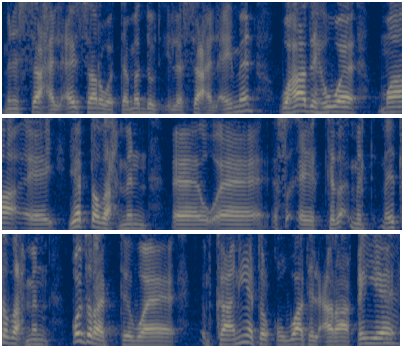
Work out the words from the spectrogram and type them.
من الساحل الأيسر والتمدد إلى الساحل الأيمن. وهذا هو ما يتضح من يتضح من قدرة وإمكانية القوات العراقية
